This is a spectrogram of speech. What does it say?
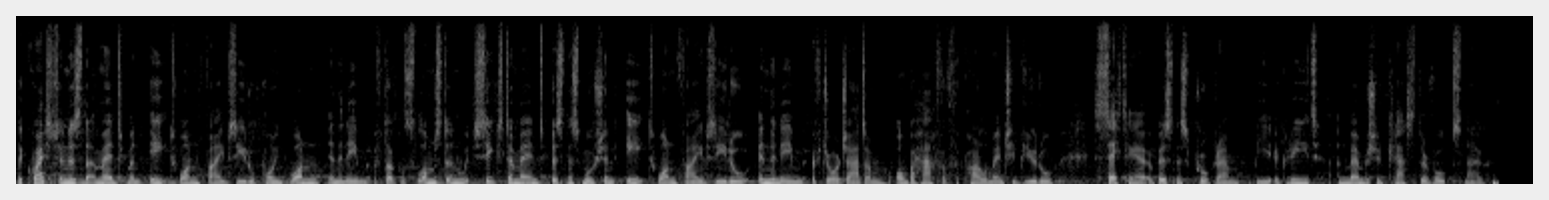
The question is that Amendment 8150.1 in the name of Douglas Lumsden, which seeks to amend Business Motion 8150 in the name of George Adam on behalf of the Parliamentary Bureau setting out a business programme, be agreed and members should cast their votes now.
